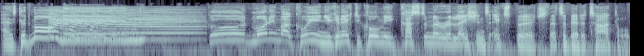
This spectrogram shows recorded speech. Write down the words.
and good morning. Good morning, my queen. You can actually call me customer relations expert. That's a better title.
